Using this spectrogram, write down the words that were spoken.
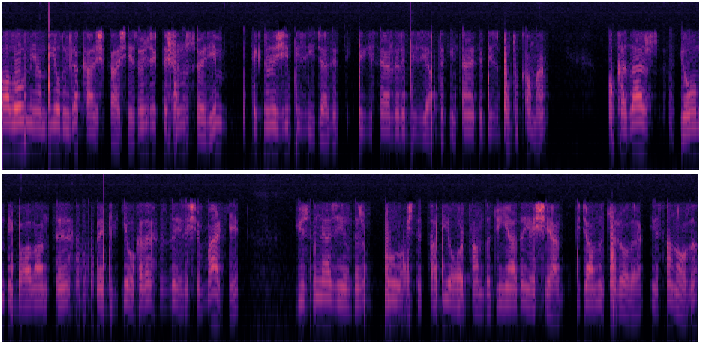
doğal olmayan bir yoluyla karşı karşıyayız. Öncelikle şunu söyleyeyim. Teknolojiyi biz icat ettik. Bilgisayarları biz yaptık. interneti biz bulduk ama o kadar yoğun bir bağlantı ve bilgi o kadar hızlı erişim var ki yüz binlerce yıldır bu işte tabii ortamda dünyada yaşayan bir canlı türü olarak insanoğlu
